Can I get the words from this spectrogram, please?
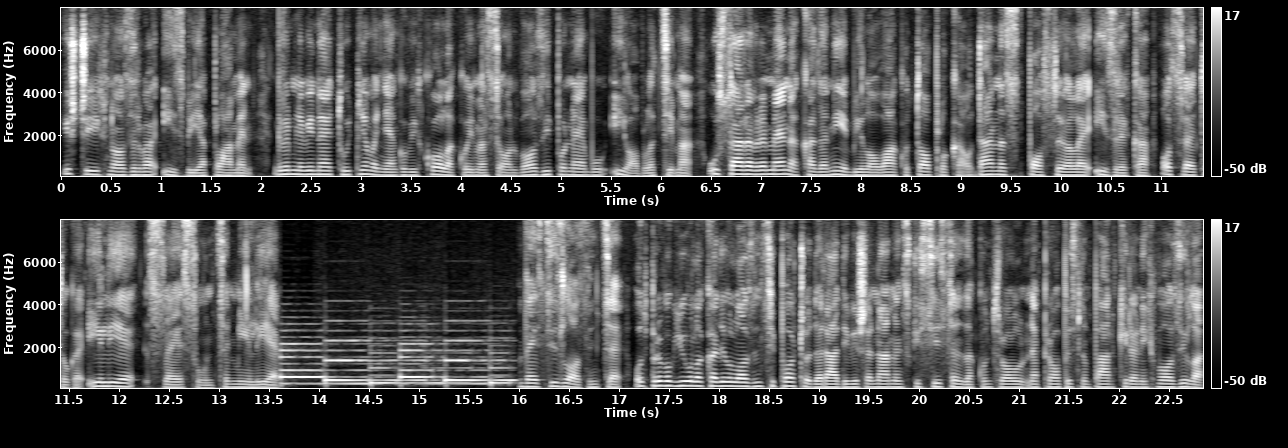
iz čijih nozrva izbija plamen. Gremljevina je tutnjava njegovih kola kojima se on vozi po nebu i oblacima. U stara vremena, kada nije bilo ovako toplo kao danas, postojala je izreka od svetoga Ilije, sve je sunce milije. Vesti iz Loznice. Od 1. jula kada je u Loznici počeo da radi više namenski sistem za kontrolu nepropisno parkiranih vozila,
